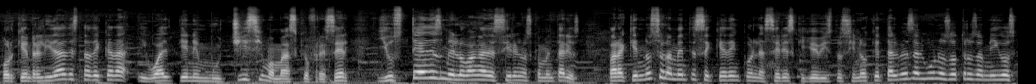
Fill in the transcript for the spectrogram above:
porque en realidad esta década igual tiene muchísimo más que ofrecer y ustedes me lo van a decir en los comentarios, para que no solamente se queden con las series que yo he visto, sino que tal vez algunos otros amigos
